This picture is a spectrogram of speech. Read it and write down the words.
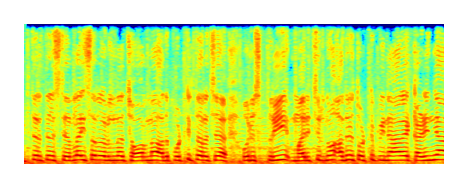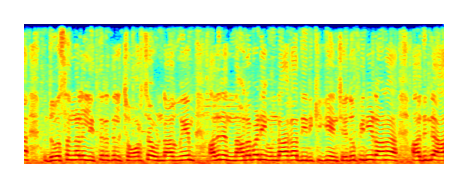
ഇത്തരത്തിൽ സ്റ്റെറിലൈസറിൽ നിന്ന് ചോർന്ന് അത് പൊട്ടിത്തെറിച്ച് ഒരു സ്ത്രീ മരിച്ചിരുന്നു. അതിന് തൊട്ട് പിന്നാലെ കഴിഞ്ഞ ദിവസങ്ങളിൽ ഇത്തരത്തിൽ ചോർച്ച ഉണ്ടാകുകയും അതിന് നടപടി ഉണ്ടാകാതിരിക്കുകയും ചെയ്തു. പിന്നീടാണ് അതിന്റെ ആ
